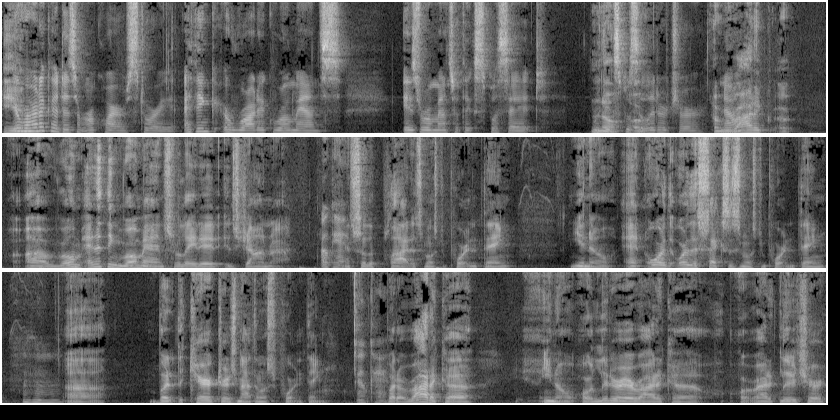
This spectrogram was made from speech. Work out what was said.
in Erotica doesn't require a story. I think erotic romance is romance with explicit with No, explicit er- literature. no. erotic uh, uh, rom- anything romance related is genre. Okay. and so the plot is the most important thing, you know, and or the, or the sex is the most important thing, Mm-hmm. uh, but the character is not the most important thing. Okay. But erotica, you know, or literary erotica or erotic literature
